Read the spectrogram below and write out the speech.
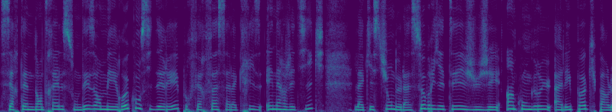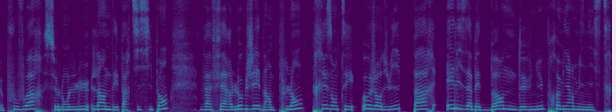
Certaines d'entre elles sont désormais reconsidérées pour faire face à la crise énergétique. La question de la sobriété jugée incongrue à l'époque par le pouvoir, selon l'un des participants, va faire l'objet d'un plan présenté aujourd'hui par Elisabeth Borne, devenue Première ministre.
